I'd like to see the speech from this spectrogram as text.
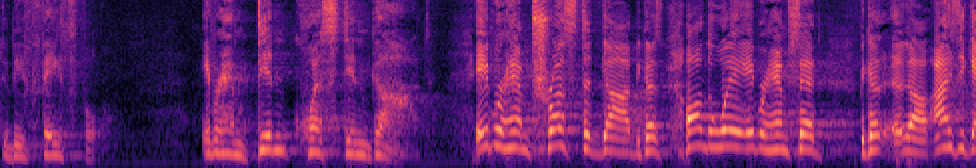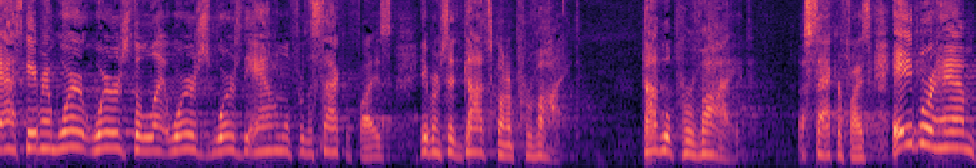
to be faithful. Abraham didn't question God. Abraham trusted God because on the way, Abraham said, because uh, Isaac asked Abraham, Where, where's, the, where's, where's the animal for the sacrifice? Abraham said, God's going to provide. God will provide a sacrifice. Abraham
